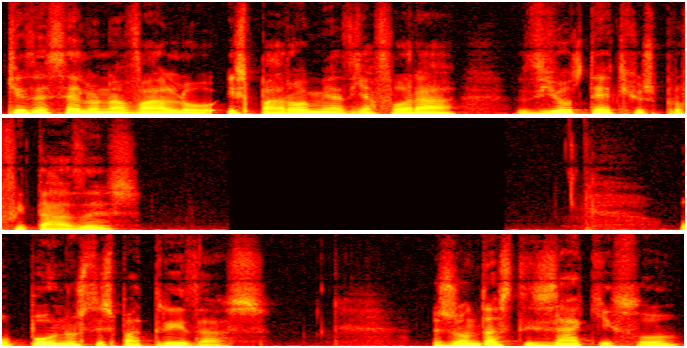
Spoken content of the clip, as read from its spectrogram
Και δεν θέλω να βάλω εις παρόμοια διαφορά δυο τέτοιους προφητάδες. Ο πόνος της πατρίδας Ζώντας στη Ζάκηθο,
